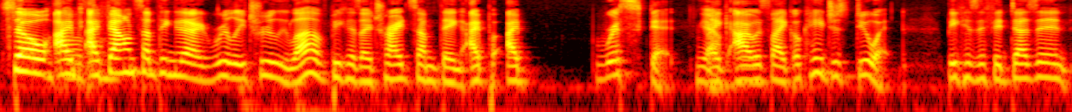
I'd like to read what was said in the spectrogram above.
So I, I found something that I really truly love because I tried something. I, I risked it. Yeah. Like I was like, okay, just do it. Because if it doesn't,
